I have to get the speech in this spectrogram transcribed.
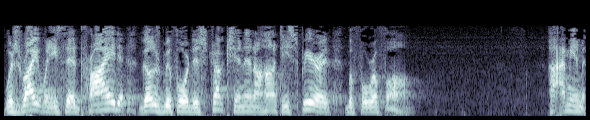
was right when he said, pride goes before destruction and a haughty spirit before a fall. I mean,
